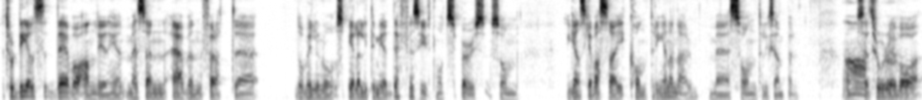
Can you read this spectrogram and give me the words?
jag tror dels det var anledningen, men sen även för att eh, de ville nog spela lite mer defensivt mot Spurs som är ganska vassa i kontringarna där med Son till exempel. Ja, Så jag tror det var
